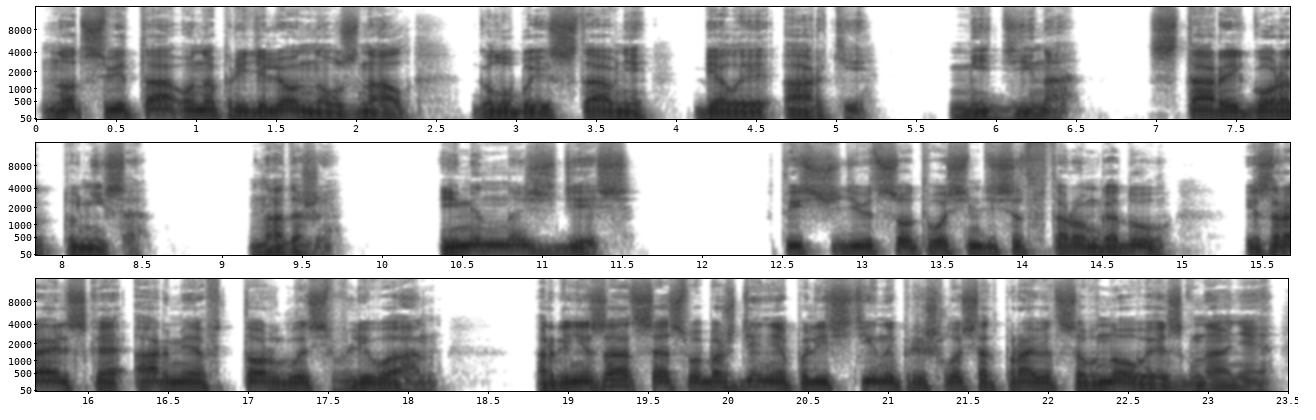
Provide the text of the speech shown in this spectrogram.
Но цвета он определенно узнал. Голубые ставни, белые арки. Медина. Старый город Туниса. Надо же. Именно здесь. В 1982 году израильская армия вторглась в Ливан. Организация освобождения Палестины пришлось отправиться в новое изгнание –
